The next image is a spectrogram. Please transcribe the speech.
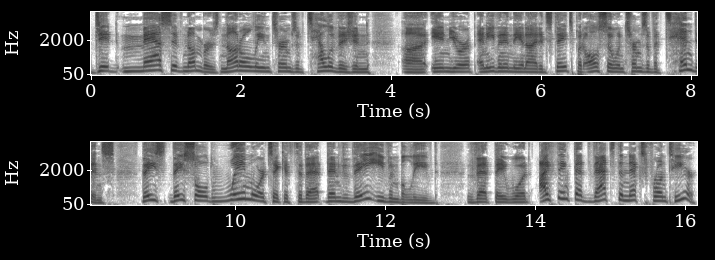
did massive numbers, not only in terms of television uh, in Europe and even in the United States, but also in terms of attendance. They they sold way more tickets to that than they even believed that they would. I think that that's the next frontier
